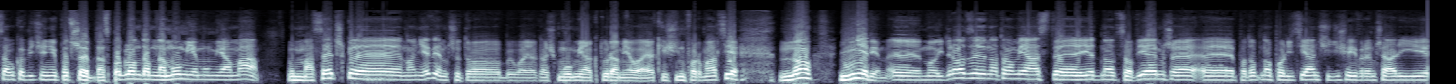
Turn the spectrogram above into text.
całkowicie niepotrzebna. Spoglądam na mumię, mumia ma maseczkę, no nie wiem, czy to była jakaś mumia, która miała jakieś informacje, no nie wiem, e, moi drodzy, natomiast e, jedno co wiem, że e, podobno policjanci dzisiaj wręczali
